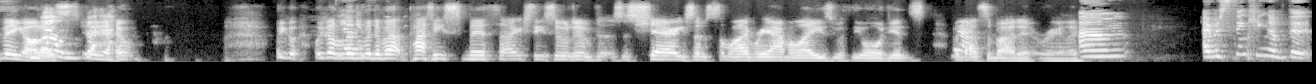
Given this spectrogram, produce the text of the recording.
Being honest, No, you know. We got, we got a little bit about Patti Smith actually sort of sharing some salivary amylase with the audience, but Yeah. that's about it, really. Um, I was thinking of the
